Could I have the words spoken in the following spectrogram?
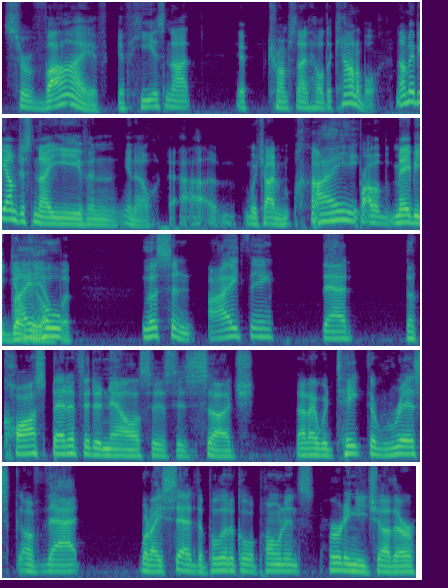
survive if he is not if Trump's not held accountable. Now, maybe I'm just naive, and you know, uh, which I'm I probably maybe guilty hope- of. But listen, I think that the cost benefit analysis is such that I would take the risk of that, what I said, the political opponents hurting each other,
